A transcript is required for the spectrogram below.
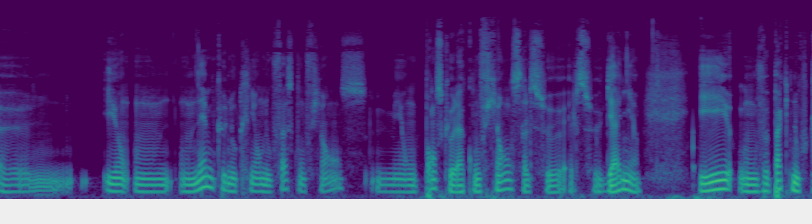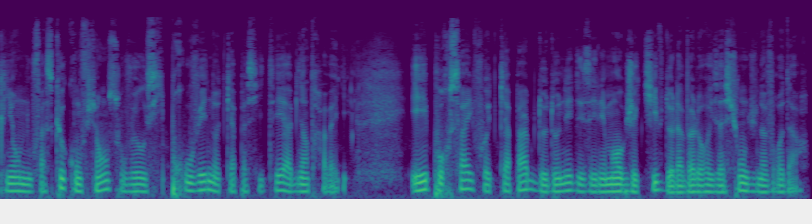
Euh, et on, aime que nos clients nous fassent confiance, mais on pense que la confiance, se, elle se gagne. Et on ne veut pas que nos clients nous fassent que confiance, on veut aussi prouver notre capacité à bien travailler. Et pour ça, il faut être capable de donner des éléments objectifs de la valorisation d'une œuvre d'art.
